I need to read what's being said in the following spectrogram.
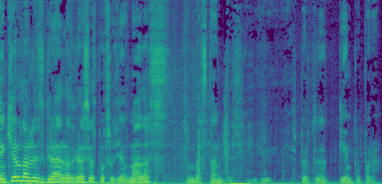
Bien, quiero darles las gracias por sus llamadas, son bastantes y espero tener tiempo para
